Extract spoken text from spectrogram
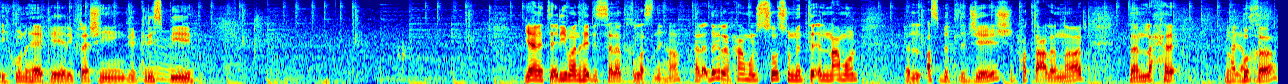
يكونوا هيك refreshing crispy يعني تقريبا هيدي ال salade خلصناها هلأ دغري رح نعمل الصوص وننتقل نعمل القصبة الدجاج نحطها على النار لنلحق نطبخها.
